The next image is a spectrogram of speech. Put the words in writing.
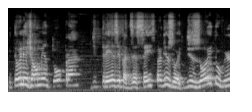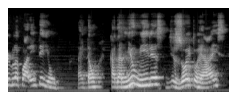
então ele já aumentou para de 13 para 16 para 18, 18,41. Tá? Então, cada mil milhas, 18 reais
